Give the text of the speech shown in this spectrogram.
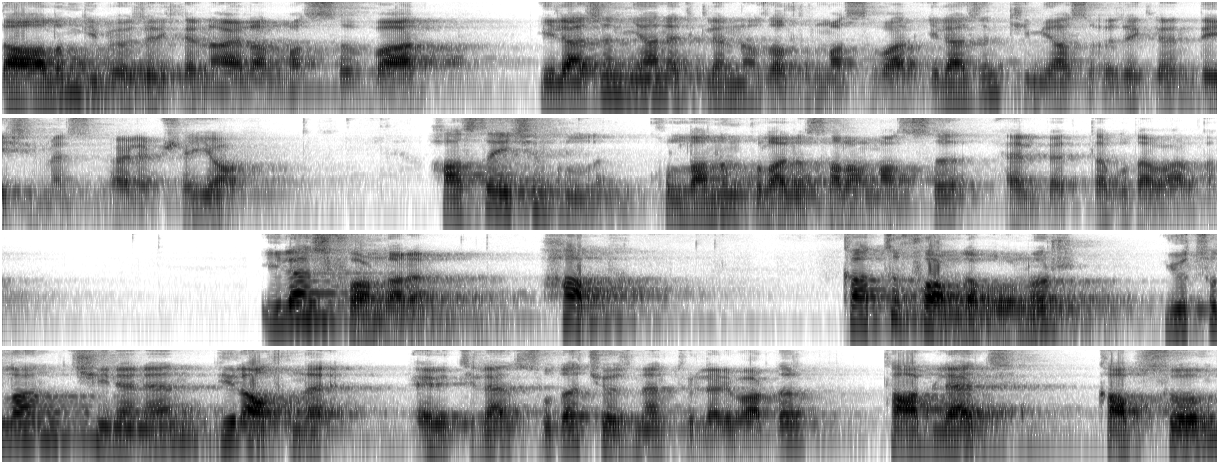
dağılım gibi özelliklerinin ayarlanması var. İlacın yan etkilerinin azaltılması var. İlacın kimyasal özelliklerinin değiştirilmesi öyle bir şey yok. Hasta için kullanım kolaylığı sağlanması elbette bu da vardı. İlaç formları hap katı formda bulunur. Yutulan, çiğnenen, dil altında eritilen, suda çözünen türleri vardır. Tablet, kapsül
